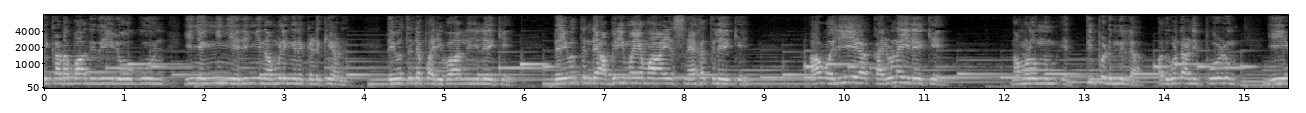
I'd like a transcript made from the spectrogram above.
ഈ കടബാധ്യത ഈ രോഗവും ഈ ഞെങ്ങി ഞെരിങ്ങി നമ്മളിങ്ങനെ കിടക്കുകയാണ്. ദൈവത്തിന്റെ പരിപാലനയിലേക്ക് ദൈവത്തിന്റെ അപരിമയമായ സ്നേഹത്തിലേക്ക് ആ വലിയ കരുണയിലേക്ക് നമ്മളൊന്നും എത്തിപ്പെടുന്നില്ല. അതുകൊണ്ടാണ് ഇപ്പോഴും ഈ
